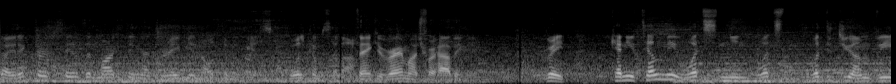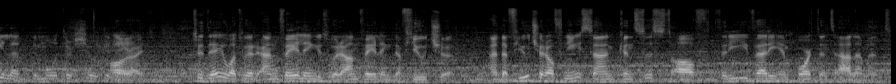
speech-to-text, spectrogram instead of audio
Director of Sales and Marketing at Arabian Automobiles. Welcome, Salah. Thank you very much for having me. Great. Can you tell me what's, what's what did you unveil at the motor show today? All right. Today what we're unveiling is we're unveiling the future. And the future of Nissan consists of three very important elements.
